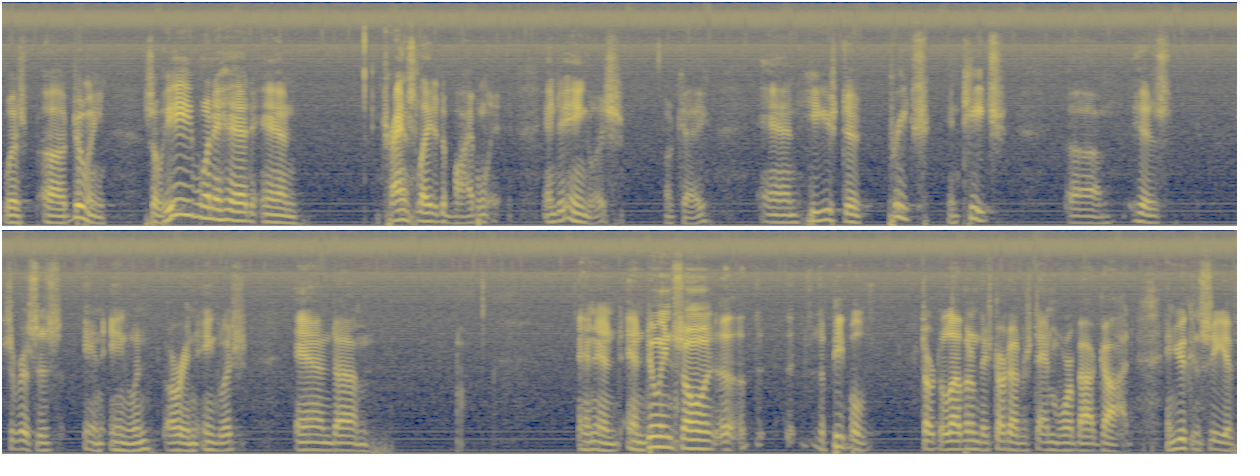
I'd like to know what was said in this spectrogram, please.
was uh, doing. So he went ahead and translated the Bible into English, okay? And he used to preach and teach uh, his services in England or in English, and um, and and doing so, uh, the people start to love him. They start to understand more about God, and you can see if,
